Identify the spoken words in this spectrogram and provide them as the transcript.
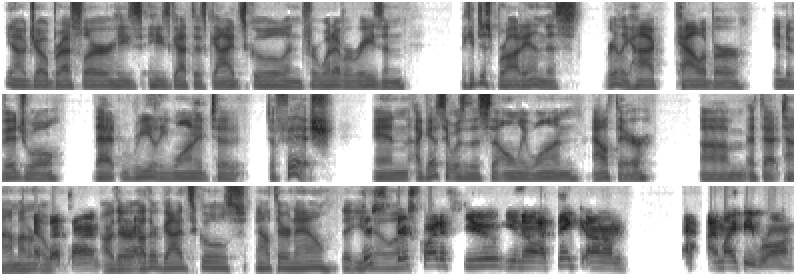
you know Joe Bressler he's he's got this guide school and for whatever reason like it just brought in this really high caliber individual that really wanted to to fish and I guess it was this the only one out there um, at that time. I don't at know. At that time, are there yeah. other guide schools out there now that you there's, know? Of? There's quite a few. You know, I think um, I might be wrong,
